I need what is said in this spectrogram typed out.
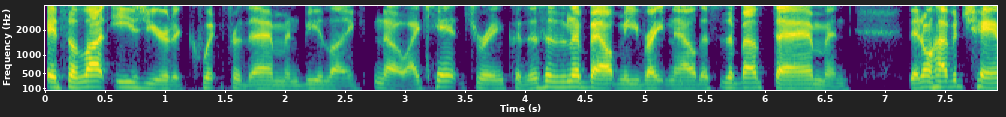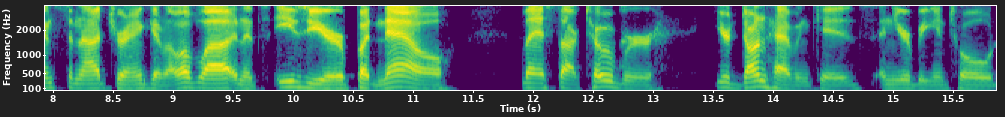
it's a lot easier to quit for them and be like, no, I can't drink because this isn't about me right now. This is about them, and they don't have a chance to not drink and blah blah blah. And it's easier, but now, last October, you're done having kids and you're being told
